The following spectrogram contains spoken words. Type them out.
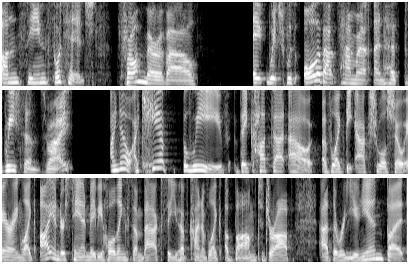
unseen footage from Miraval, eh, which was all about Tamra and her threesomes, right? I know. I can't believe they cut that out of like the actual show airing. Like, I understand maybe holding some back so you have kind of like a bomb to drop at the reunion, but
